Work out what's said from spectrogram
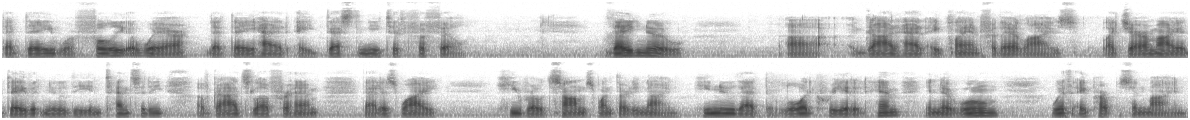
that they were fully aware that they had a destiny to fulfill. They knew uh, God had a plan for their lives. Like Jeremiah, David knew the intensity of God's love for him. That is why he wrote Psalms 139. He knew that the Lord created him in the womb with a purpose in mind.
